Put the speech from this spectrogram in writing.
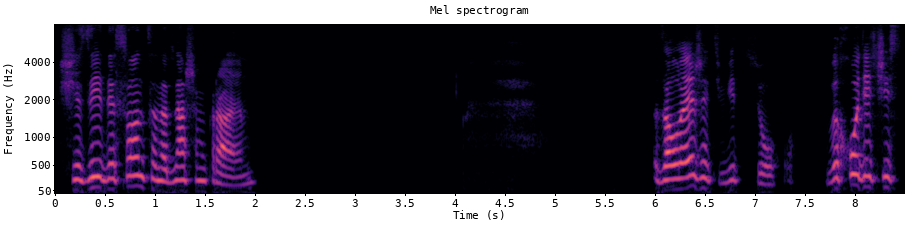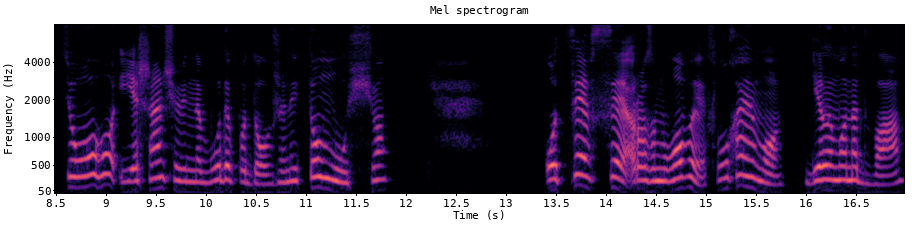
Ще зійде сонце над нашим краєм. Залежить від цього. Виходячи з цього, є шанс, що він не буде подовжений, тому що оце все розмови слухаємо, ділимо на два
